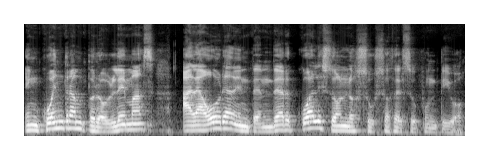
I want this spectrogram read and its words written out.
encuentran problemas a la hora de entender cuáles son los usos del subjuntivo.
